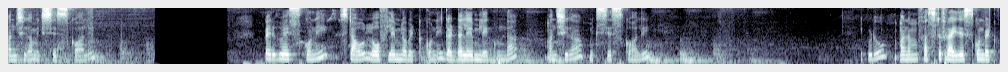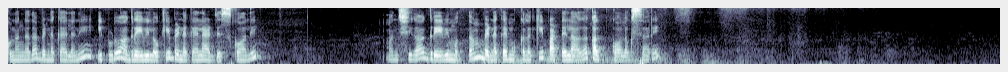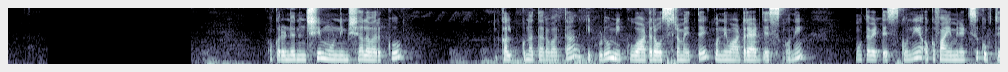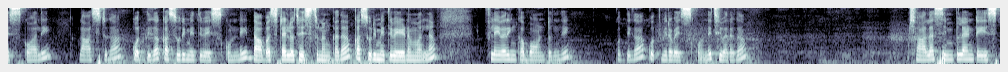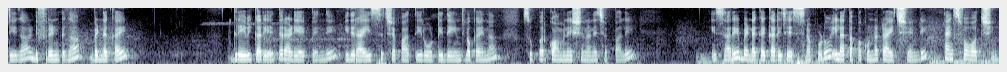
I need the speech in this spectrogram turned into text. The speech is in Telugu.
మంచిగా మిక్స్ చేసుకోవాలి. పెరుగు వేసుకొని స్టవ్లో ఫ్లేమ్లో పెట్టుకొని గడ్డలేం లేకుండా మంచిగా మిక్స్ చేసుకోవాలి. ఇప్పుడు మనం ఫస్ట్ ఫ్రై చేసుకొని పెట్టుకున్నాం కదా బెండకాయలని ఇప్పుడు ఆ గ్రేవీలోకి బెండకాయలు యాడ్ చేసుకోవాలి. మంచిగా గ్రేవీ మొత్తం బెండకాయ ముక్కలకి పట్టేలాగా కలుపుకోవాలి ఒకసారి. ఒక రెండు నుంచి మూడు నిమిషాల వరకు కలుపుకున్న తర్వాత ఇప్పుడు మీకు వాటర్ అవసరమైతే కొన్ని వాటర్ యాడ్ చేసుకొని మూత పెట్టేసుకొని ఒక ఫైవ్ మినిట్స్ కుక్ చేసుకోవాలి. లాస్ట్గా కొద్దిగా కసూరి మెతి వేసుకోండి. డాబా స్టైల్లో చేస్తున్నాం కదా కసూరి మెతి వేయడం వల్ల ఫ్లేవర్ ఇంకా బాగుంటుంది. కొద్దిగా కొత్తిమీర వేసుకోండి చివరగా. చాలా సింపుల్ అండ్ టేస్టీగా డిఫరెంట్గా బెండకాయ గ్రేవీ కర్రీ అయితే రెడీ అయిపోయింది. ఇది రైస్ చపాతీ రోటీ దేంట్లోకైనా సూపర్ కాంబినేషన్ అనే చెప్పాలి. ఈసారి బెండకాయ కర్రీ చేసినప్పుడు ఇలా తప్పకుండా ట్రై చేయండి. Thanks for watching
